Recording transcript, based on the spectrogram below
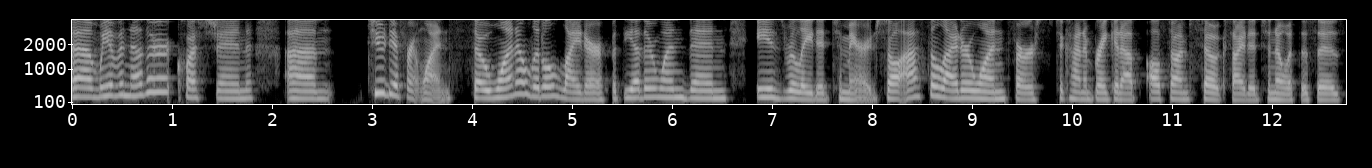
um, we have another question. Um, two different ones. So one a little lighter, but the other one then is related to marriage. So I'll ask the lighter one first to kind of break it up. Also, I'm so excited to know what this is.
